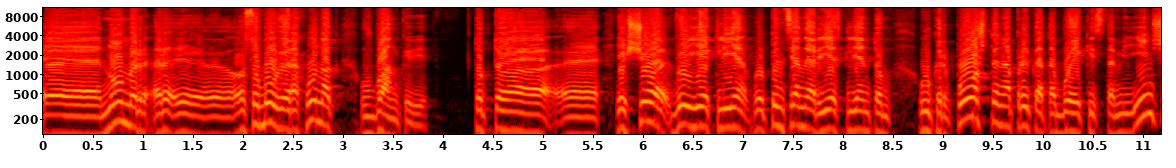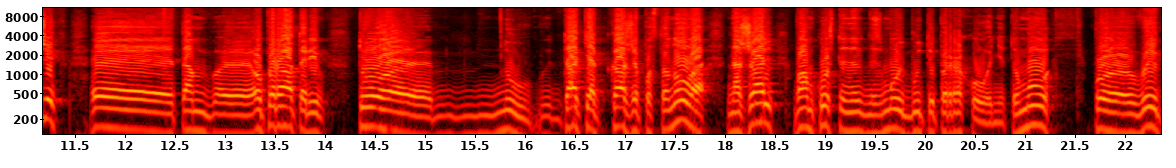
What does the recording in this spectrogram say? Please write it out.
е, номер, е, особовий рахунок в банкові. Тобто, е, якщо ви є клієнт, пенсіонер є клієнтом Укрпошти, наприклад, або якихось там інших е, там, е, операторів, то е, ну, так як каже постанова, на жаль, вам кошти не, не зможуть бути перераховані. Тому ви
